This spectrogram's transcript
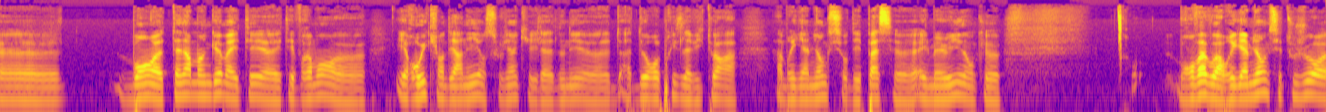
Euh, Bon, euh, Tanner Mangum a été, a été vraiment euh, héroïque l'an dernier. On se souvient qu'il a donné euh, à deux reprises la victoire à, Brigham Young sur des passes Hail Mary. Donc, bon, on va voir. Brigham Young, c'est toujours,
